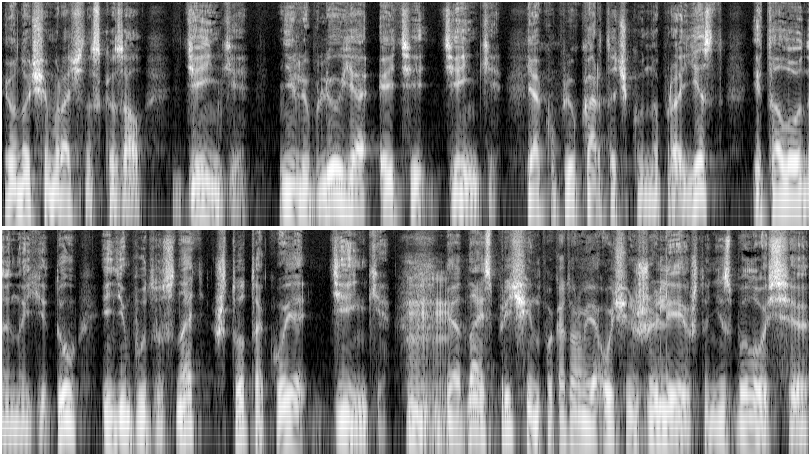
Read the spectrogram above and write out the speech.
и он очень мрачно сказал, деньги, не люблю я эти деньги. Я куплю карточку на проезд и талоны на еду, и не буду знать, что такое деньги. И одна из причин, по которым я очень жалею, что не сбылось, э,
